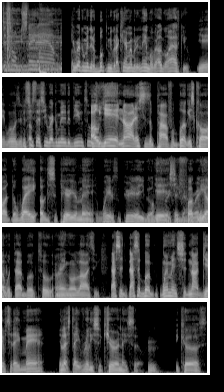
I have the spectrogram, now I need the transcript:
just hope you stay down. She recommended a book to me, but I can't remember the name of it. I was gonna ask you. Yeah, what was it? She said she recommended it to you too. Oh She- yeah, nah, this is a powerful book. It's called The Way of the Superior Man. The way of the superior. There you go. Yeah, Write she fucked write me it up with that book too. I ain't gonna lie to you. That's a that's a book women should not give to their man unless they really secure in themselves. Hmm. Because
